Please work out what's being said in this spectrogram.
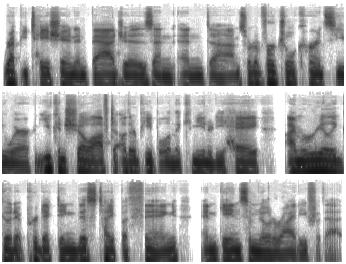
reputation and badges and and um, sort of virtual currency where you can show off to other people in the community, "Hey, I'm really good at predicting this type of thing," and gain some notoriety for that.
